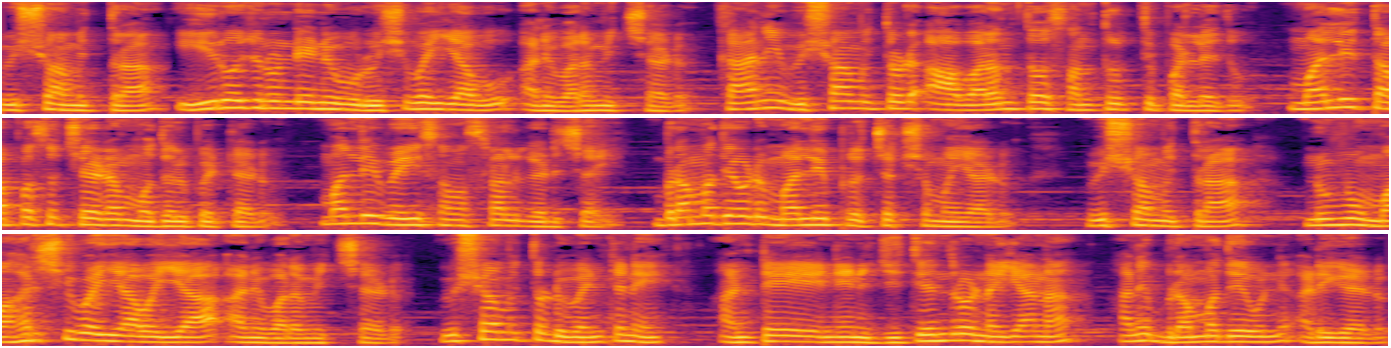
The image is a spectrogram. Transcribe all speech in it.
విశ్వామిత్ర ఈ రోజు నుండి నువ్వు ఋషివయ్యావు అని వరమిచ్చాడు. కానీ విశ్వామిత్రుడు ఆ వరంతో సంతృప్తి పడలేదు. మళ్ళీ తపస్సు చేయడం మొదలుపెట్టాడు. మళ్ళీ వెయ్యి సంవత్సరాలు గడిచాయి. బ్రహ్మదేవుడు మళ్ళీ ప్రత్యక్షమయ్యాడు. విశ్వామిత్ర నువ్వు మహర్షివయ్యావయ్యా అని వరమిచ్చాడు. విశ్వామిత్రుడు వెంటనే అంటే నేను జితేంద్రుడినయ్యానా అని బ్రహ్మదేవుణ్ణి అడిగాడు.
